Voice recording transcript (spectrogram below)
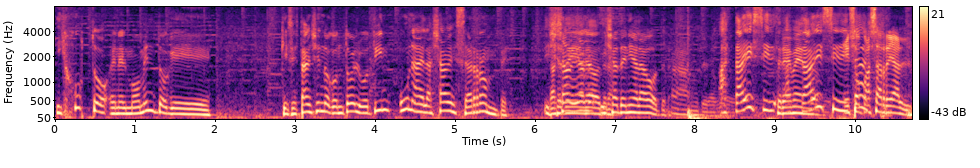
Y justo en el momento que. Que se están yendo con todo el botín, una de las llaves se rompe. Y la ya llave tenía de la y otra. ya tenía la otra. Ah, hasta ese, Tremendo. hasta ese Eso pasa real.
